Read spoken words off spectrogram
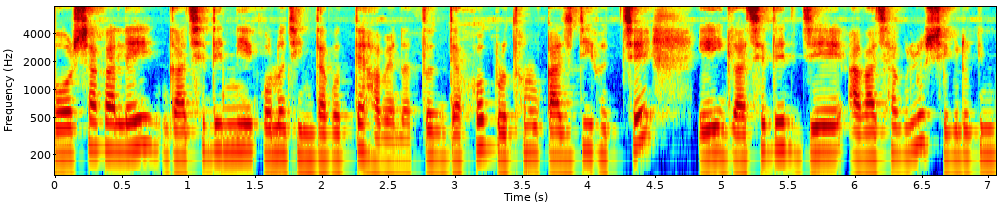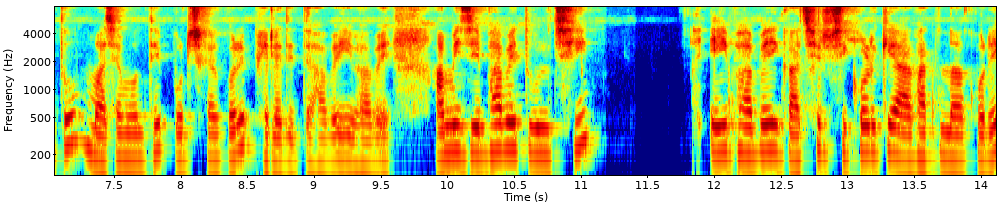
বর্ষাকালে গাছেদের নিয়ে কোনো চিন্তা করতে হবে না। তো দেখো, প্রথম কাজটি হচ্ছে এই গাছেদের যে আগাছাগুলো, সেগুলো কিন্তু মাঝে মধ্যে পরিষ্কার করে ফেলে দিতে হবে এইভাবে। আমি যেভাবে তুলছি এইভাবেই গাছের শিকড়কে আঘাত না করে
